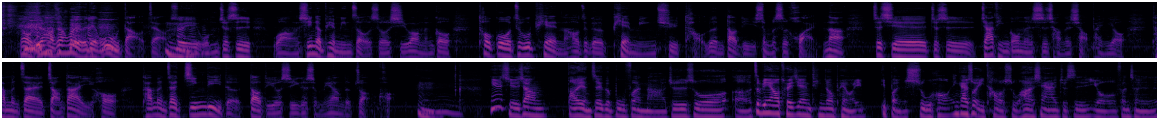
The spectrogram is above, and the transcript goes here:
那我觉得好像会有一点误导这样，所以我们就是往新的片名走的时候，希望能够透过这部片，然后这个片名去讨论到底什么是坏。那这些就是家庭功能失常的小朋友，他们在长大以后，他们在经历的到底又是一个什么样的状况？嗯，因为其实像。导演这个部分呢、啊，就是说，呃，这边要推荐听众朋友一一本书哈，应该说一套书，它现在就是有分成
